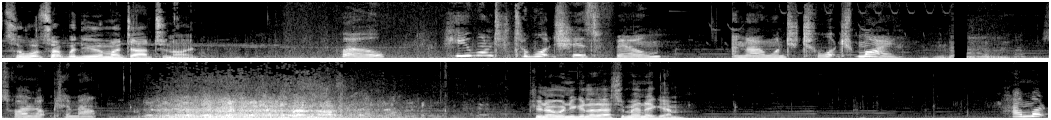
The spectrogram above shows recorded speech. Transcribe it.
So what's up with you and my dad tonight? Well, he wanted to watch his film, and I wanted to watch mine. So I locked him out. Fair enough. Do you know when you're going to let him in again? How much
